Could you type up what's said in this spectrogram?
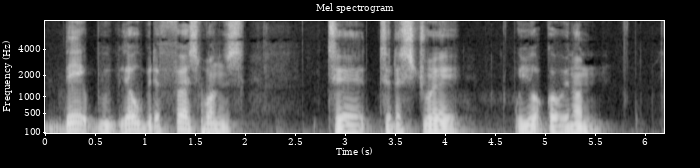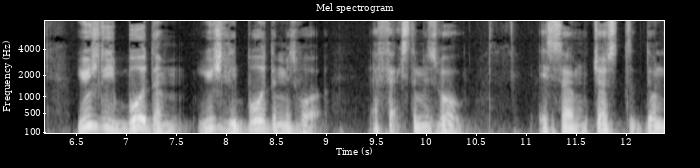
they they will be the first ones to to destroy what you got going on. Usually boredom, usually boredom is what affects them as well. It's um just don't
